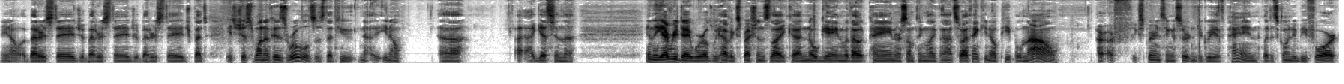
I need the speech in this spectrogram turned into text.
you know, a better stage, a better stage, a better stage. But it's just one of his rules is that you, you know, uh, I guess in the in the everyday world we have expressions like uh, "no gain without pain" or something like that. So I think you know people now are, are experiencing a certain degree of pain, but it's going to be for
